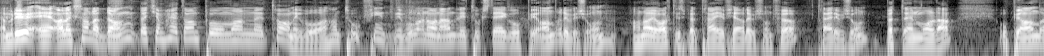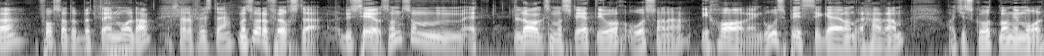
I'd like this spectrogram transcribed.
ja, men du, eh, Alexander Dang, det kommer helt an på om han tar nivået. Han tok fint nivå når han endelig tok steget opp i andredivisjon. Han har jo alltid spilt tredje-fjerdedivisjon før. Tredjedivisjon. Bøtta inn mål der. Opp i andre. Fortsatt å bøtte inn mål der. Og Så er det første. Men så er det første. Du ser jo sånn som et lag som har slitt i år, Åsane. De har en god spiss i Geir André Herrem. Har ikke skåret mange mål.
